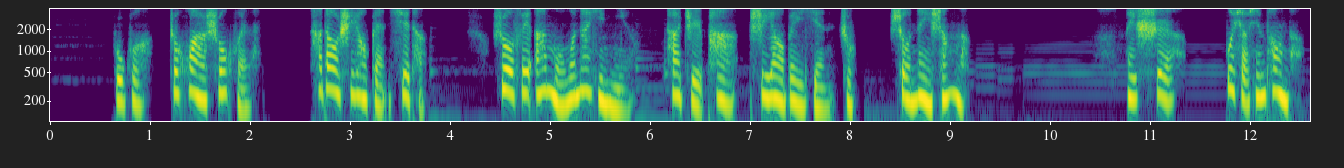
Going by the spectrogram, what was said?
不过这话说回来，他倒是要感谢他，若非安嬷嬷那一拧，他只怕是要被掩住，受内伤了。没事，不小心碰的。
